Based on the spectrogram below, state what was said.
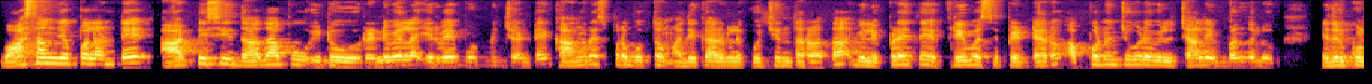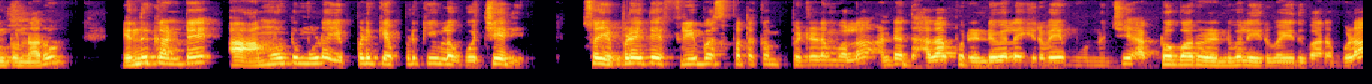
వాస్తవం చెప్పాలంటే ఆర్టీసీ దాదాపు ఇటు రెండు వేల ఇరవై మూడు నుంచి అంటే కాంగ్రెస్ ప్రభుత్వం అధికారంలోకి వచ్చిన తర్వాత వీళ్ళు ఎప్పుడైతే ఫ్రీ బస్సు పెట్టారో అప్పటి నుంచి కూడా వీళ్ళు చాలా ఇబ్బందులు ఎదుర్కొంటున్నారు. ఎందుకంటే ఆ అమౌంట్ కూడా ఎప్పటికెప్పటికి వీళ్ళకి వచ్చేది. సో ఎప్పుడైతే ఫ్రీ బస్ పథకం పెట్టడం వల్ల అంటే దాదాపు రెండు వేల ఇరవై మూడు నుంచి అక్టోబర్ రెండు వేల ఇరవై ఐదు వరకు కూడా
